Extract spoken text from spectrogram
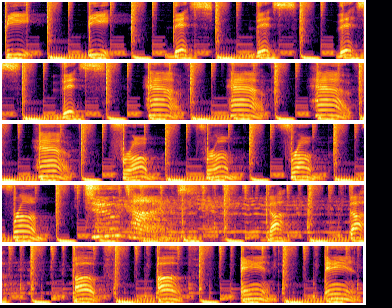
be, be, this, this, this, this, have, have, have, have, from, from, from, from, two times, the, the, of, of, and, and,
